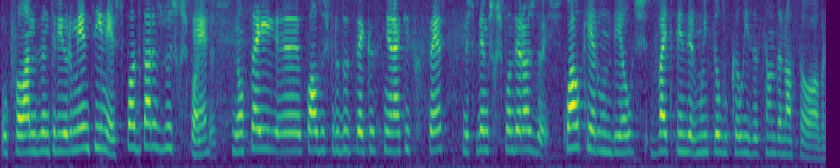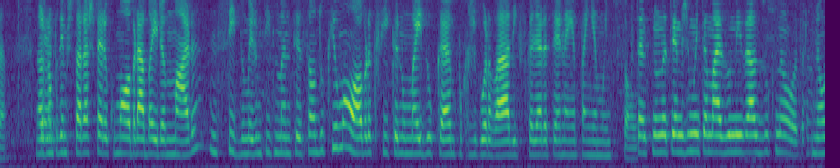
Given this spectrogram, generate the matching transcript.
O que falámos anteriormente e neste, pode dar as duas respostas. Não sei uh, qual dos produtos é que a senhora aqui se refere, mas podemos responder aos dois. Qualquer um deles vai depender muito da localização da nossa obra. Nós não Certo. podemos estar à espera que uma obra à beira-mar necessite do mesmo tipo de manutenção do que uma obra que fica no meio do campo, resguardada e que se calhar até nem apanha muito sol. Portanto, numa temos muita mais umidade do que na outra. Não-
